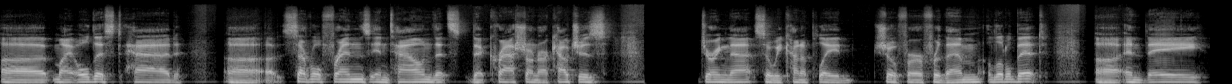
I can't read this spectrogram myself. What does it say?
Uh, my oldest had uh, several friends in town that's that crashed on our couches during that, so we kind of played chauffeur for them a little bit, uh, and they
